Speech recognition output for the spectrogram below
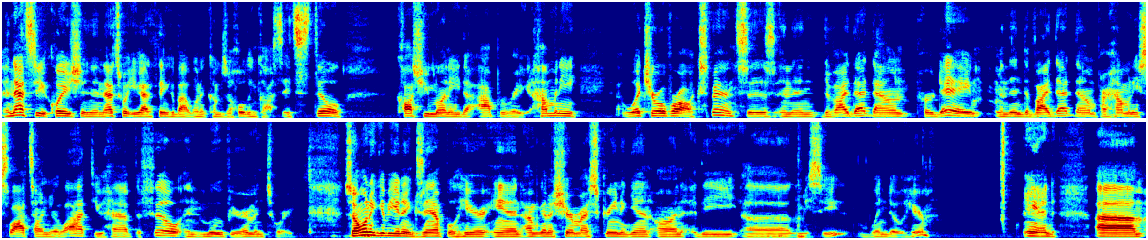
And that's the equation. And that's what you got to think about when it comes to holding costs. It still costs you money to operate. How many, what's your overall expenses? And then divide that down per day. And then divide that down per how many slots on your lot do you have to fill and move your inventory. So I want to give you an example here. And I'm going to share my screen again on the, uh, let me see, window here. And um,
